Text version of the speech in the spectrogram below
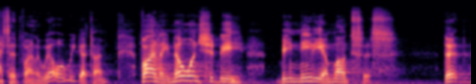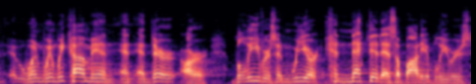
I said finally, we, oh, we got time. Finally, no one should be, be needy amongst us. The, when, when we come in and, and there are believers and we are connected as a body of believers,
